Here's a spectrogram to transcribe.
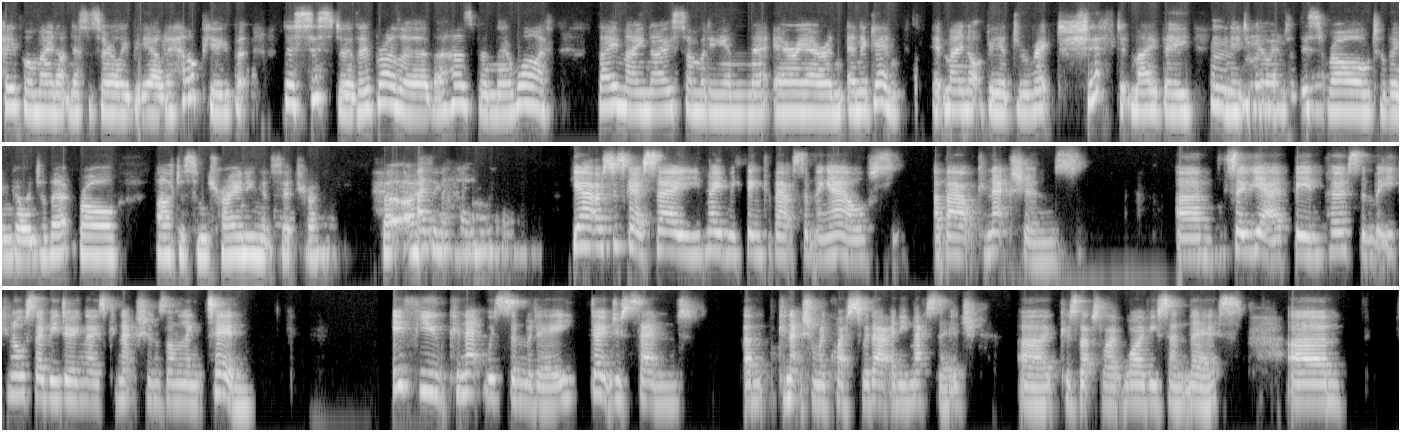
people may not necessarily be able to help you, but their sister, their brother, their husband, their wife, they may know somebody in that area. And, and again, it may not be a direct shift. It may be mm-hmm. you need to go into this role to then go into that role after some training, etc. But I think. Yeah, I was just going to say, you made me think about something else about connections. Um, so, yeah, be in person, but you can also be doing those connections on LinkedIn. If you connect with somebody, don't just send a connection requests without any message, because uh, that's like, why have you sent this? Um,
